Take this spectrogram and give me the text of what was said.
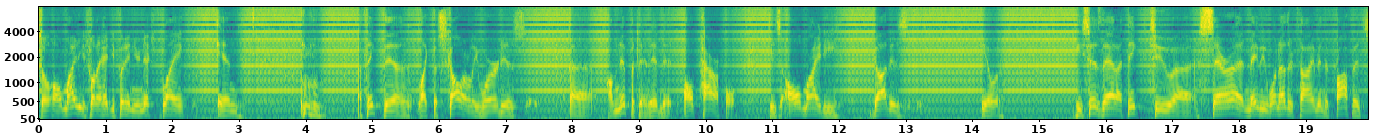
So Almighty is what I had you put in your next blank, and I think the like the scholarly word is uh, omnipotent, isn't it? All powerful. He's Almighty. God is you know, he says that, I think, to uh, Sarah and maybe one other time in the prophets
